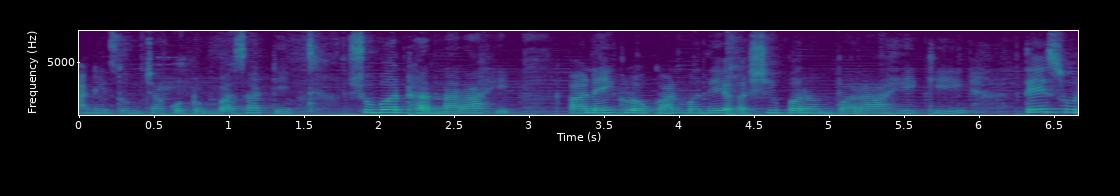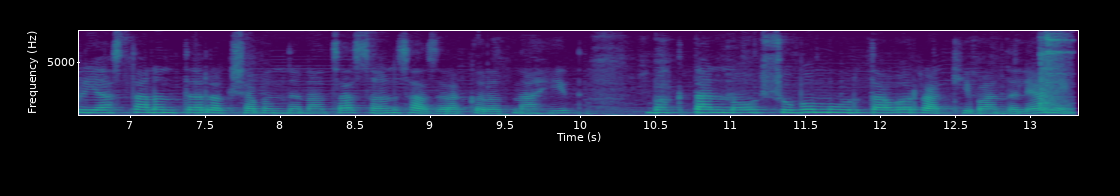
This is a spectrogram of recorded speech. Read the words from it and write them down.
आणि तुमच्या कुटुंबासाठी शुभ ठरणार आहे. अनेक लोकांमध्ये अशी परंपरा आहे की ते सूर्यास्तानंतर रक्षाबंधनाचा सण साजरा करत नाहीत. भक्तांनो शुभ मुहूर्तावर राखी बांधल्याने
